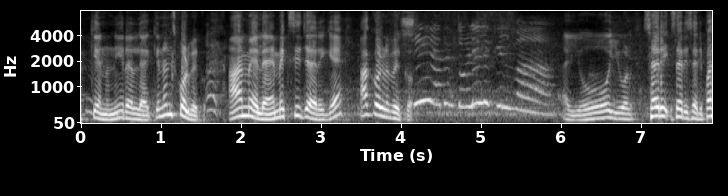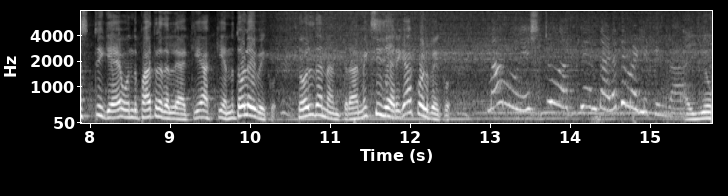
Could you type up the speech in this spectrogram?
ಅಕ್ಕಿಯನ್ನು ನೀರಲ್ಲಿ ಹಾಕಿ ನೆನೆಸ್ಕೊಳ್ಬೇಕು. ಆಮೇಲೆ ಮಿಕ್ಸಿ ಜಾರಿಗೆ ಹಾಕೊಳ್ಬೇಕು. ಛೀ, ಅದನ್ನ ತೊಳಿಲಿಕ್ಕಿಲ್ವಾ? ಅಯ್ಯೋ ಇವಳು. ಸರಿ ಸರಿ ಸರಿ. ಫಸ್ಟಿಗೆ ಒಂದು ಪಾತ್ರದಲ್ಲಿ ಹಾಕಿ ಅಕ್ಕಿಯನ್ನು ತೊಳೆಯಬೇಕು. ತೊಳೆದ ನಂತರ ಮಿಕ್ಸಿ ಜಾರಿಗೆ ಹಾಕೊಳ್ಬೇಕು. ನಾನು ಎಷ್ಟು ಅಕ್ಕಿ ಅಂತ ಅಳತೆ ಮಾಡ್ಲಿಕ್ಕಿಲ್ವಾ? ಅಯ್ಯೋ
